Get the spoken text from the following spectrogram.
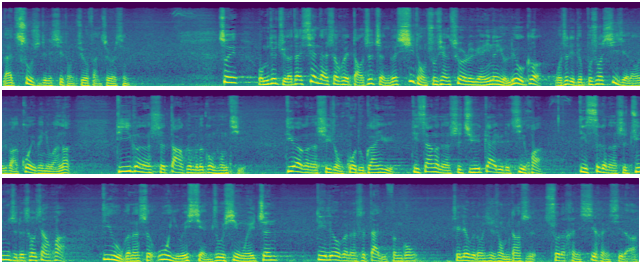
来促使这个系统具有反脆弱性。所以我们就举了在现代社会导致整个系统出现脆弱的原因呢有六个，我这里就不说细节了，我就把它过一遍就完了。第一个呢是大规模的共同体，第二个呢是一种过度干预，第三个呢是基于概率的计划，第四个呢是均值的抽象化，第五个呢是误以为显著性为真，第六个呢是代理分工。这六个东西是我们当时说的很细很细的啊，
